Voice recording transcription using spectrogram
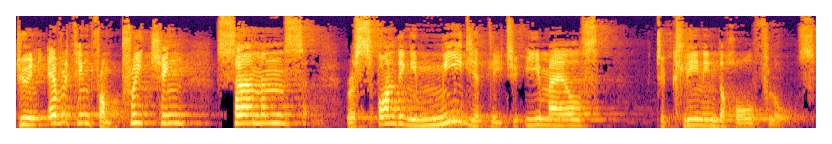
doing everything from preaching, sermons, responding immediately to emails, to cleaning the hall floors.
